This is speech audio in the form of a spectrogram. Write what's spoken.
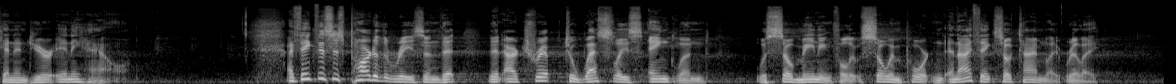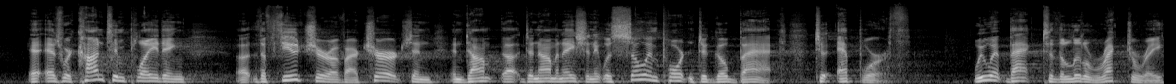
can endure anyhow. I think this is part of the reason that, that our trip to Wesley's England was so meaningful. It was so important, and I think so timely, really. As we're contemplating uh, the future of our church and, and dom, uh, denomination, it was so important to go back to Epworth. We went back to the little rectory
